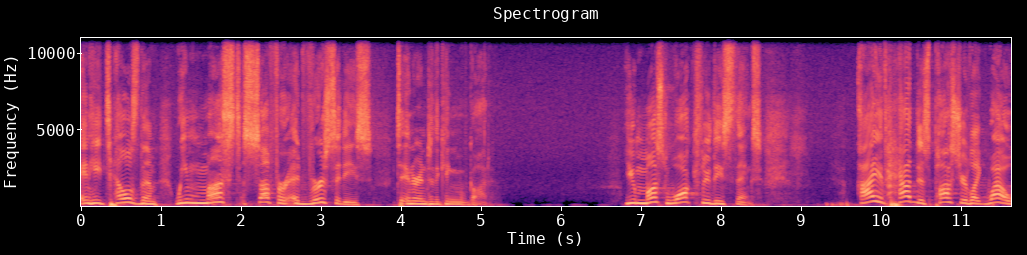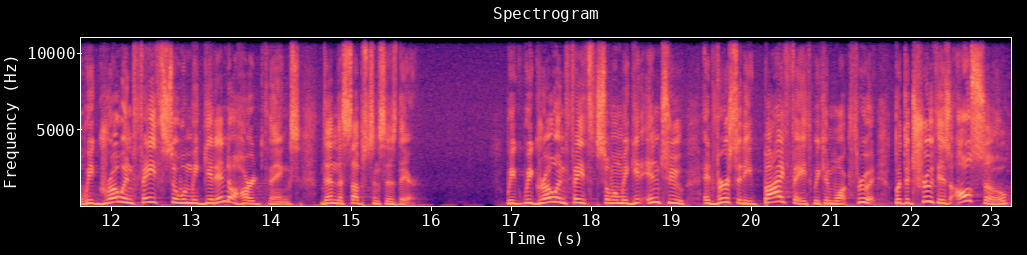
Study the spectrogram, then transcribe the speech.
And he tells them we must suffer adversities to enter into the kingdom of god. You must walk through these things. I have had this posture of like, wow, we grow in faith, so when we get into hard things, then the substance is there. We, we grow in faith so when we get into adversity by faith, we can walk through it. But the truth is also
